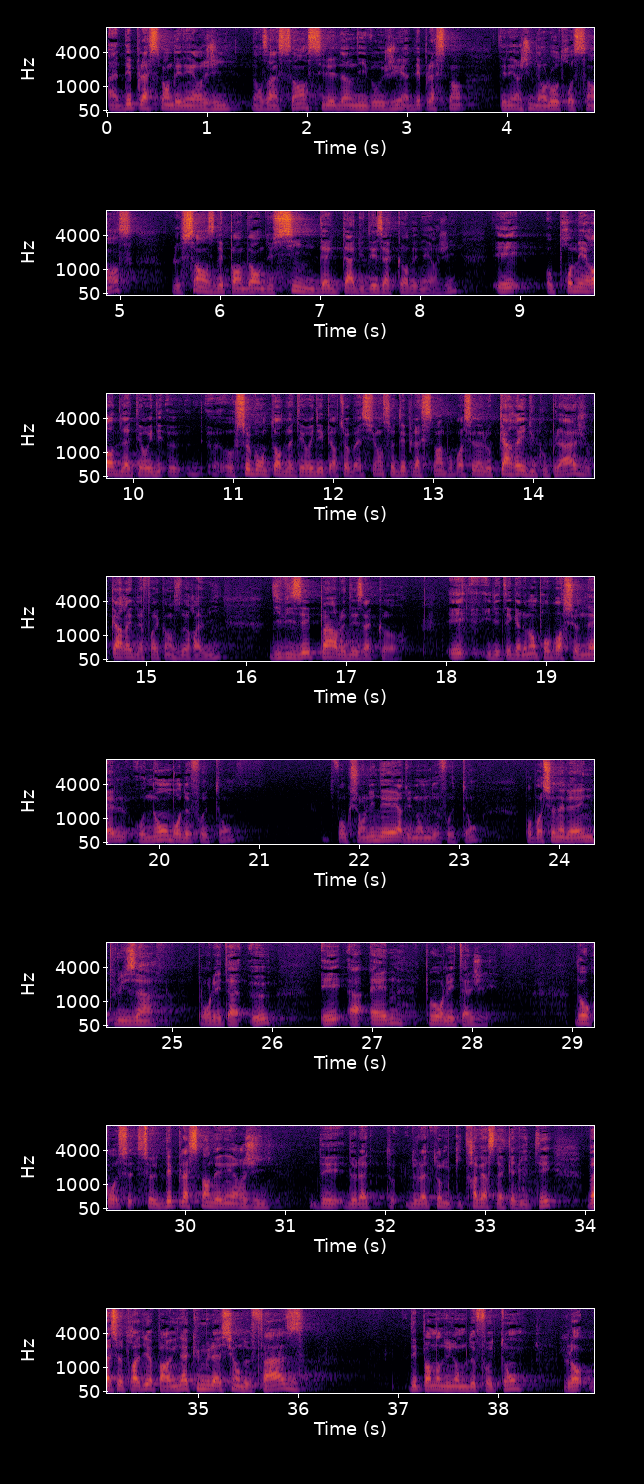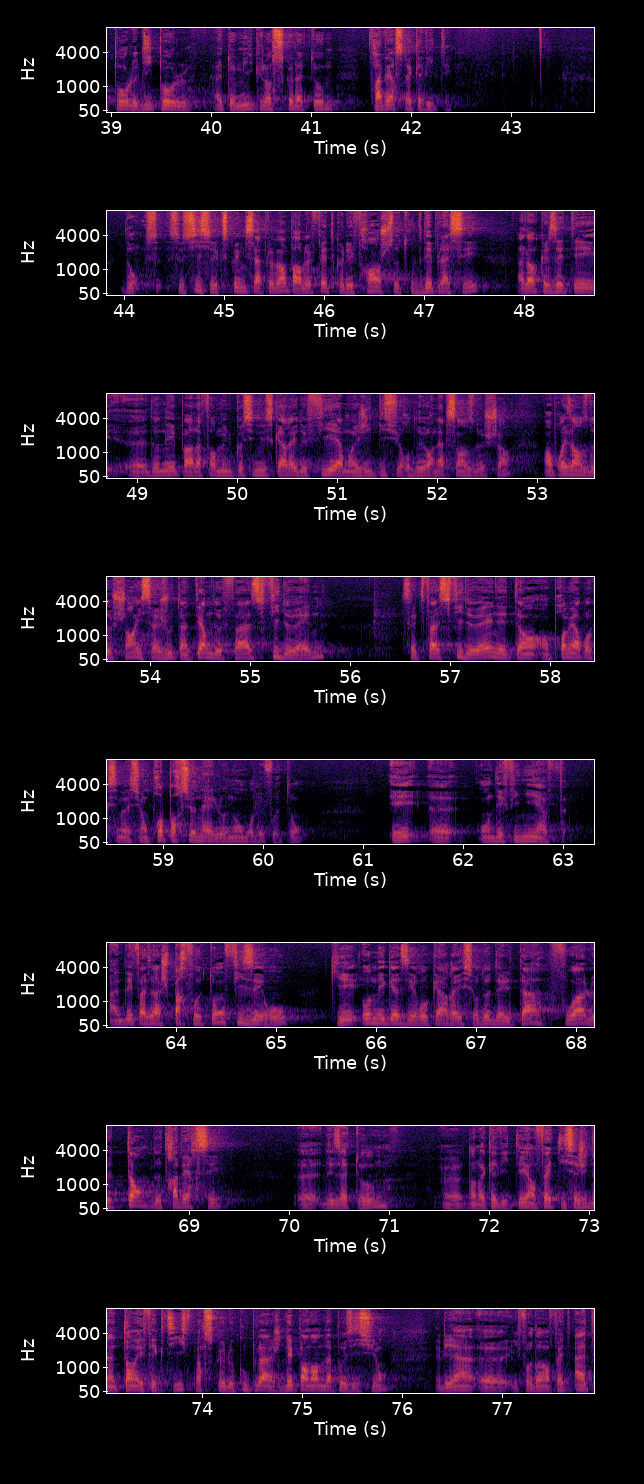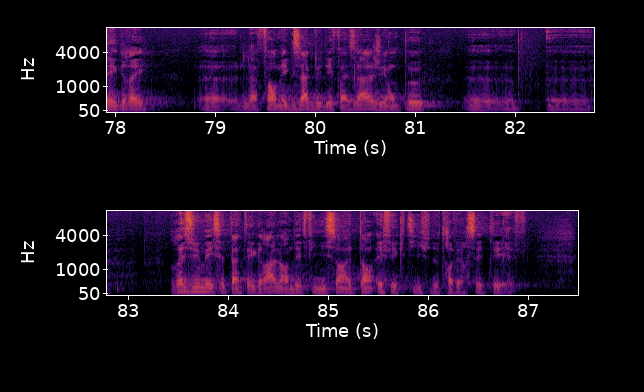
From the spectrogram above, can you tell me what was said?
un déplacement d'énergie dans un sens, s'il est dans le niveau G, un déplacement d'énergie dans l'autre sens, le sens dépendant du signe delta du désaccord d'énergie. Et au, premier ordre de la théorie euh, second ordre de la théorie des perturbations, ce déplacement est proportionnel au carré du couplage, au carré de la fréquence de Ravi, divisé par le désaccord. Et il est également proportionnel au nombre de photons, fonction linéaire du nombre de photons, proportionnel à n plus 1 pour l'état E et à n pour l'état G. Donc ce déplacement d'énergie de l'atome qui traverse la cavité va se traduire par une accumulation de phases dépendant du nombre de photons pour le dipôle atomique lorsque l'atome traverse la cavité. Donc, ceci s'exprime simplement par le fait que les franges se trouvent déplacées alors qu'elles étaient euh, données par la formule cosinus carré de phi r moins jpi sur 2 en absence de champ. En présence de champ, il s'ajoute un terme de phase phi de n, cette phase phi de n étant en première approximation proportionnelle au nombre de photons. Et euh, on définit un, déphasage par photon phi 0 qui est oméga 0 carré sur 2 delta fois le temps de traversée euh, des atomes euh, dans la cavité. En fait, il s'agit d'un temps effectif parce que le couplage dépendant de la position, eh bien, il faudra en fait intégrer la forme exacte du déphasage et on peut résumer cette intégrale en définissant un temps effectif de traversée TF.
